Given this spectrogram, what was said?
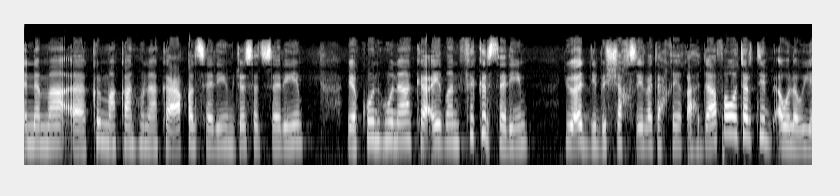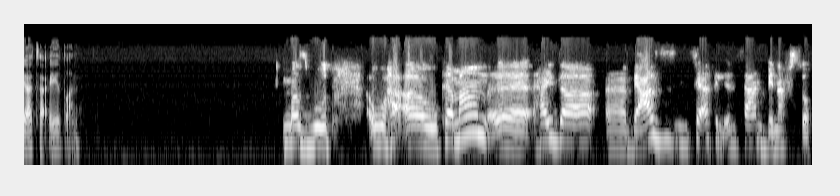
إنما آه، كل ما كان هناك عقل سليم جسد سليم يكون هناك أيضا فكر سليم يؤدي بالشخص إلى تحقيق أهدافه وترتيب أولوياته أيضا. مزبوط وكمان آه، هيدا آه، بيعزز من ثقة الإنسان بنفسه.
